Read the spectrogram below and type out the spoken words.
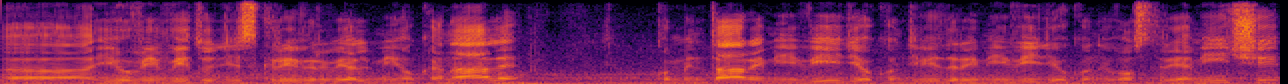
eh, io vi invito ad iscrivervi al mio canale, commentare i miei video, condividere i miei video con i vostri amici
